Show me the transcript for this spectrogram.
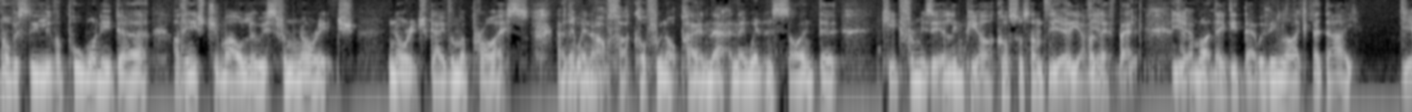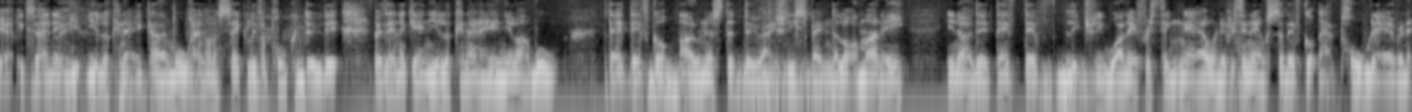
obviously Liverpool wanted, uh, I think it's Jamal Lewis from Norwich. Norwich gave them a price, and they went, "Oh fuck off, we're not paying that." And they went and signed the kid from is it Olympiacos or something, yeah, the other yeah, left back. Yeah, yeah. I'm like they did that within like a day. Yeah, exactly. And then you, are looking at it going, well, hang on a sec, Liverpool can do this. But then again, you're looking at it and you're like, well, they've got owners that do actually spend a lot of money. You know, they, they've they've literally won everything now and everything else, so they've got that pool there, and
